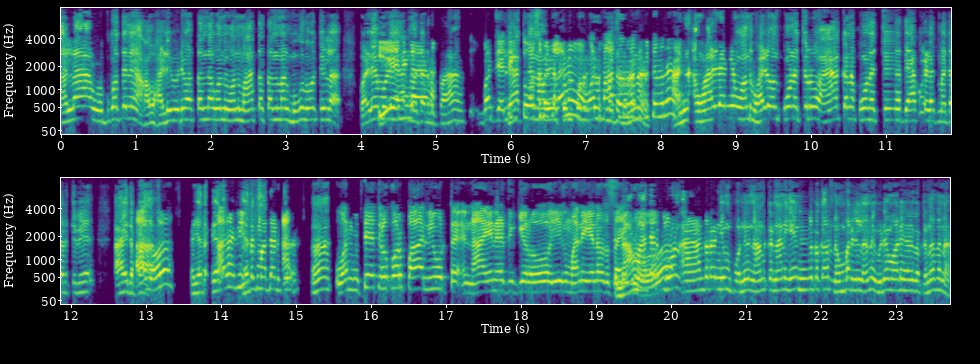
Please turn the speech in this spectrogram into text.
ಅಲ್ಲ ಒಪ್ಕೋತೇನೆ ಅವ್ ಹಳ್ಳಿ ವಿಡಿಯೋ ತಂದ ಒಂದ್ ಒಂದ್ ಮಾತ ತಂದ ಮೇಲೆ ಮುಗಿದ್ ಹೋಗ್ತಿಲ್ಲ. ಒಳ್ಳೆ ಮುಳಿ ಯಾಕೆ ಏನಿಲ್ಲ. ಮಾತಾಡ್ದಪ್ಪ? ಮತ್ ಜನರಿಗೆ ಯಾಕೆ ತೋರ್ಸ್ಬೇಕಲ್ಲ ನಾವು ನೀವು ಒಂದ್ ಮಾತಂದ್ರೆ ಮಾತಾಡೋಣ? ಮುಗಿತಂದ್ರೆ ಅಣ್ಣ, ಒಳ್ಳೆ ನೀವು ಒಂದ್ ಹೊಳ್ಳಿ ಒಂದ್ ಫೋನ್ ಹಚ್ಚಿರು ಯಾಕನ ಫೋನ್ ಹಚ್ಚಿ ಯಾಕೆ ಒಳ್ಳೇದ್ ಮಾತಾಡ್ತೀವಿ? ಆಯ್ತಪ್ಪ. ಎದಕ್- ಒಂದ್ ವಿಷಯ ತಿಳ್ಕೊರಪ್ಪ ನೀವು ನಾ ಏನ್ ಹೇಳ್ತೀನಿ ಕೇಳು ಈಗ ಮನೆ ಏನಾದ್ರು ಅಂದ್ರೆ ನಿಮ್ ನನ್ ನನಗೆ ಏನ್ ಹೇಳ್ಬೇಕಾದ್ರೆ ನಂಬರ್ ಇಲ್ಲ ವಿಡಿಯೋ ಮಾಡಿ ಹೇಳ್ಬೇಕನ್ನ ಅದನ್ನ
